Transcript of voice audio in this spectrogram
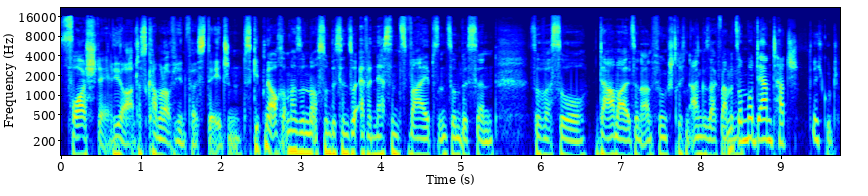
vorstellen. Ja, das kann man auf jeden Fall stagen. Es gibt mir auch immer so noch so ein bisschen so Evanescence-Vibes und so ein bisschen so was so damals in Anführungsstrichen angesagt war. Mit so einem modernen Touch. Finde ich gut.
